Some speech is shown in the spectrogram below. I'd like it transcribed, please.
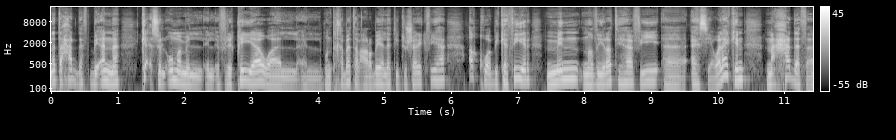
نتحدث بأن كأس الأمم ال- الإفريقية والمنتخبات العربية التي تشارك فيها أقوى بكثير من نظيرتها في آه، آسيا. ولكن ما حدث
